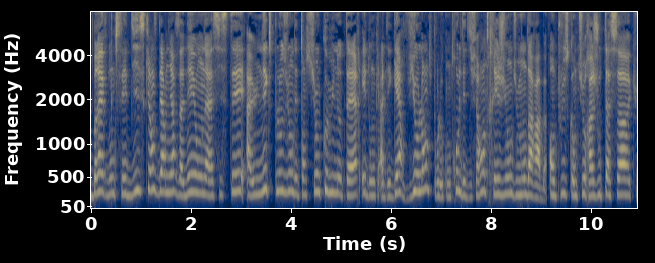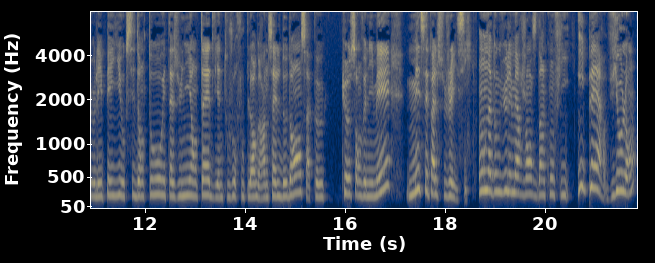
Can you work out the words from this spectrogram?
Bref, donc ces 10-15 dernières années, on a assisté à une explosion des tensions communautaires et donc à des guerres violentes pour le contrôle des différentes régions du monde arabe. En plus, quand tu rajoutes à ça que les pays occidentaux, États-Unis en tête, viennent toujours foutre leur grain de sel dedans, ça peut que s'envenimer, mais c'est pas le sujet ici. On a donc vu l'émergence d'un conflit hyper violent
